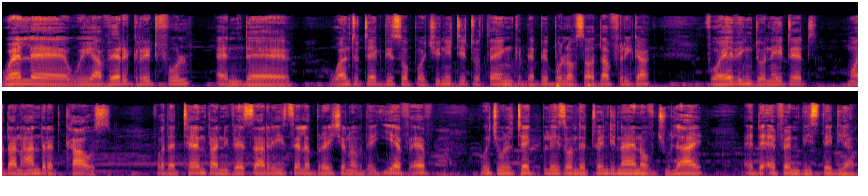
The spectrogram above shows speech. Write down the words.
Well, uh, we are very grateful and uh, want to take this opportunity to thank the people of South Africa for having donated more than 100 cows for the 10th anniversary celebration of the EFF, which will take place on the 29th of July at the FNB Stadium.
